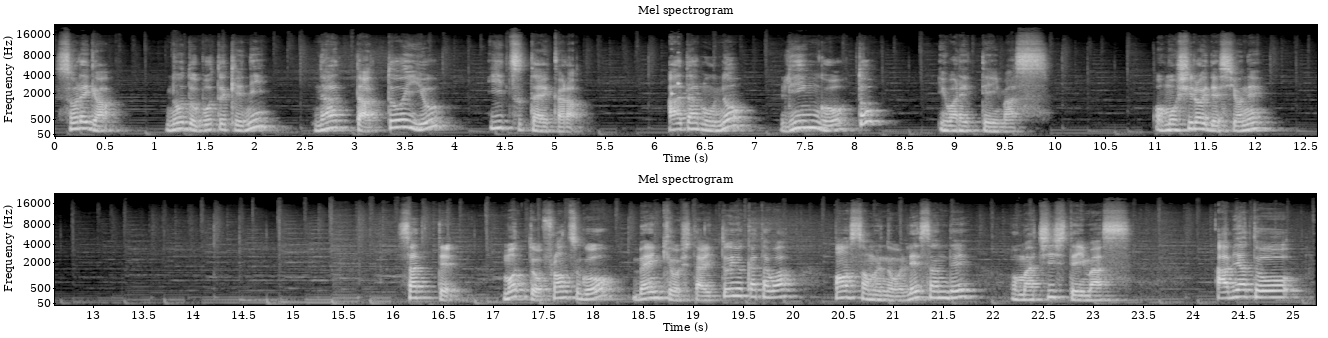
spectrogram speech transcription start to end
それが喉仏になったという言い伝えから、アダムのリンゴと言われています。面白いですよね。さて、もっとフランス語を勉強したいという方は、アンサムのレッスンでお待ちしています。ありがとう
